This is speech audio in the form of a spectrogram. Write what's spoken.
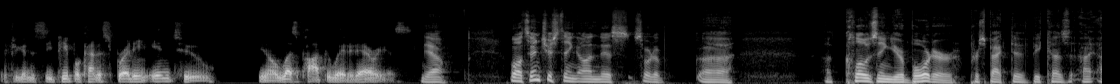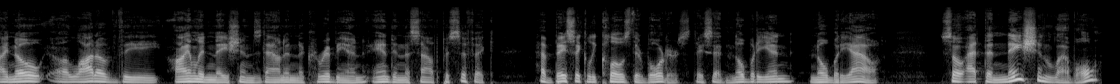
If you're going to see people kind of spreading into, you know, less populated areas. Yeah. Well, it's interesting on this sort of uh, uh, closing your border perspective because I, I, know a lot of the island nations down in the Caribbean and in the South Pacific have basically closed their borders. They said nobody in, nobody out. So at the nation level,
